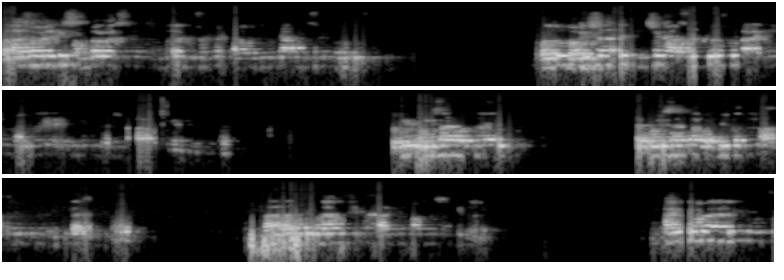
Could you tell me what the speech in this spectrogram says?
मला असं वाटतं की शंभर वर्ष शंभर दिवसाच्या कालावधीमध्ये आपण सगळे करू परंतु भविष्यात तीनशे पासष्ट दिवस तो कार्यक्रम चालू राहील आहे. तुम्ही पोलिसांबद्दल पोलिसांच्या काल त्यांनी पुण्यामध्ये एका कार्यक्रमामध्ये सांगितलं काही लोक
